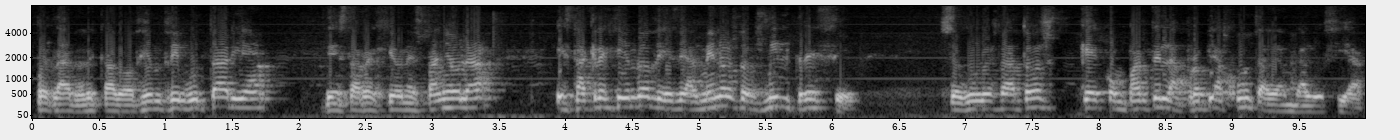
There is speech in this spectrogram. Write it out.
pues la recaudación tributaria de esta región española está creciendo desde al menos 2013, según los datos que comparte la propia Junta de Andalucía.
